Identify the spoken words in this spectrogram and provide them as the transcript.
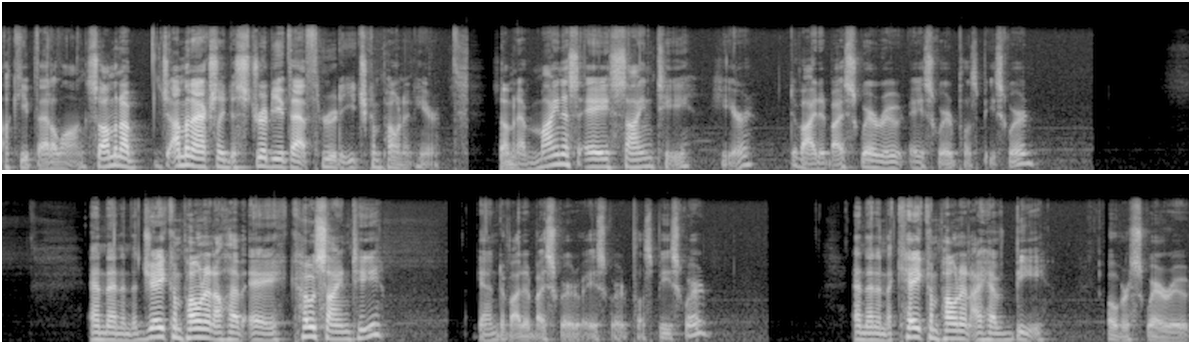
I'll keep that along. So I'm going to I'm going to actually distribute that through to each component here. So I'm going to have minus a sine t here divided by square root a squared plus b squared. And then in the j component, I'll have a cosine t, again divided by square root of a squared plus b squared. And then in the k component, I have b over square root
